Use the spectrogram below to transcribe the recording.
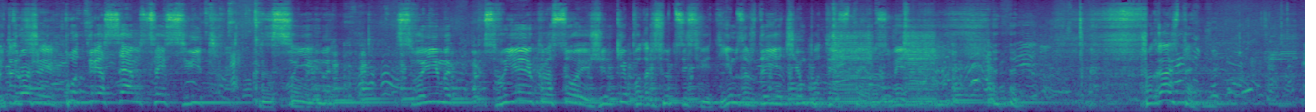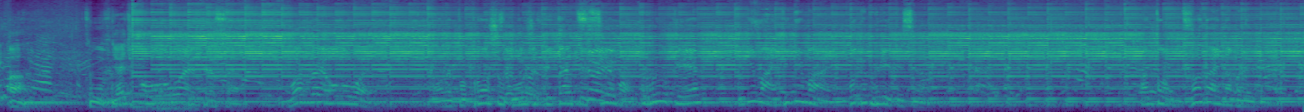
І трошки потрясем цей світ своїми, своїми, своєю красою. Жінки потрясуть цей світ. Їм завжди є чим потрясти, розумієте? Що кажете? А, Дядько головою трясе. Можна і головою. Вони попрошу дуже підняти всі руки. Піднімай, піднімай. Будемо грітися. Антон, задай нам руки.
